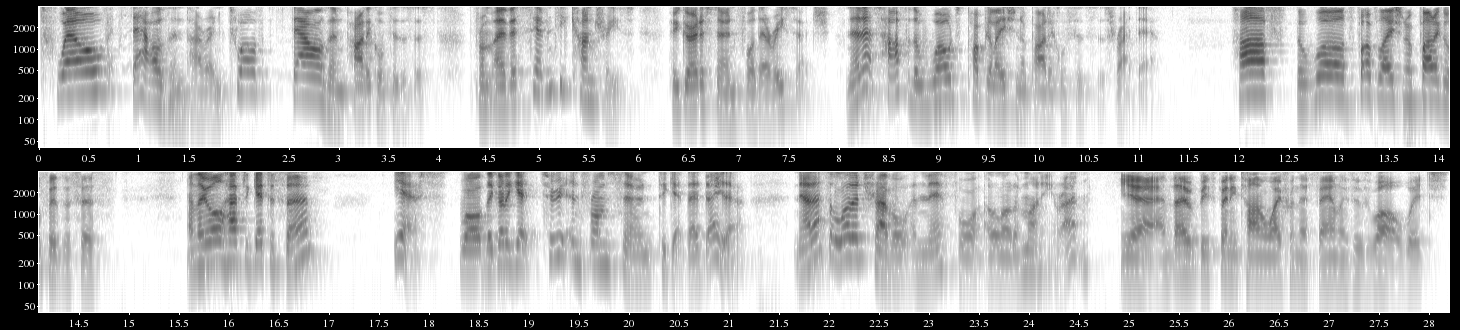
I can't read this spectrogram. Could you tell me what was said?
12,000, Tyrone, 12,000 particle physicists from over 70 countries who go to CERN for their research. Now, that's half of the world's population of particle physicists right there. Half the world's population of particle physicists. And they all have to get to CERN? Yes, well, they've got to get to and from CERN to get their data. Now, that's a lot of travel and therefore a lot of money, right? Yeah, and they would be spending time away from their families as well, which,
